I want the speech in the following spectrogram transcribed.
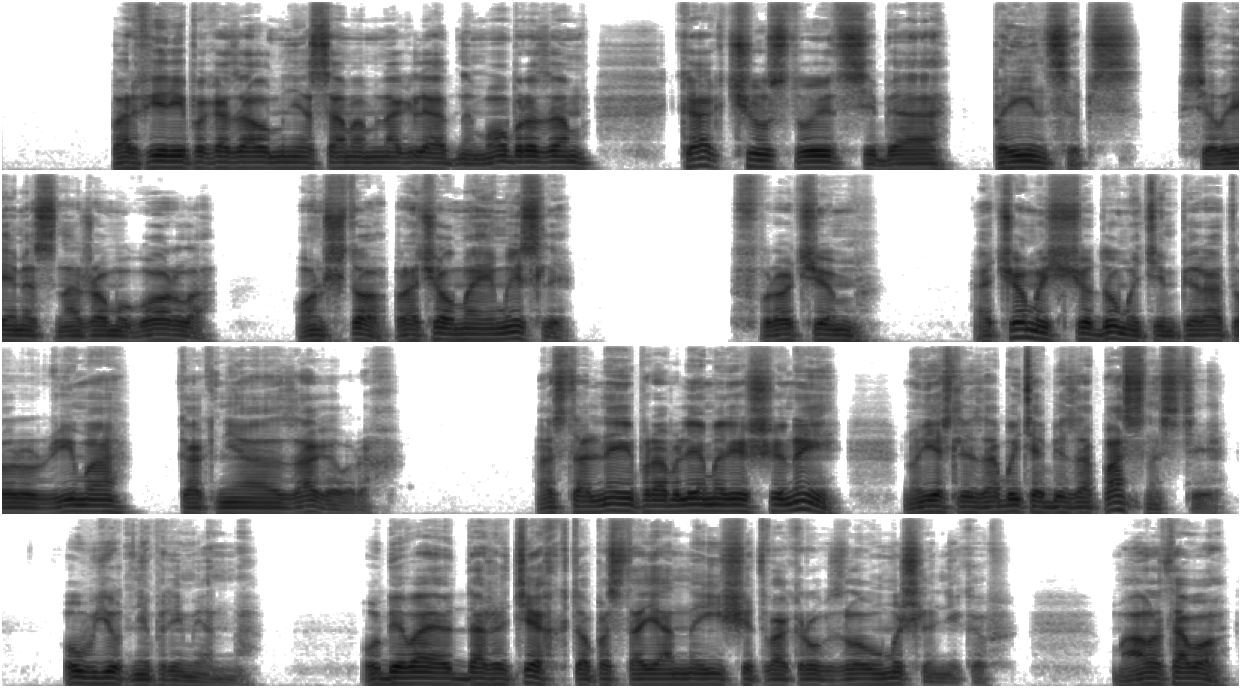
Порфирий показал мне самым наглядным образом — как чувствует себя принцепс все время с ножом у горла? Он что, прочел мои мысли? Впрочем, о чем еще думать императору Рима, как не о заговорах? Остальные проблемы решены, но если забыть о безопасности, убьют непременно. Убивают даже тех, кто постоянно ищет вокруг злоумышленников. Мало того,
